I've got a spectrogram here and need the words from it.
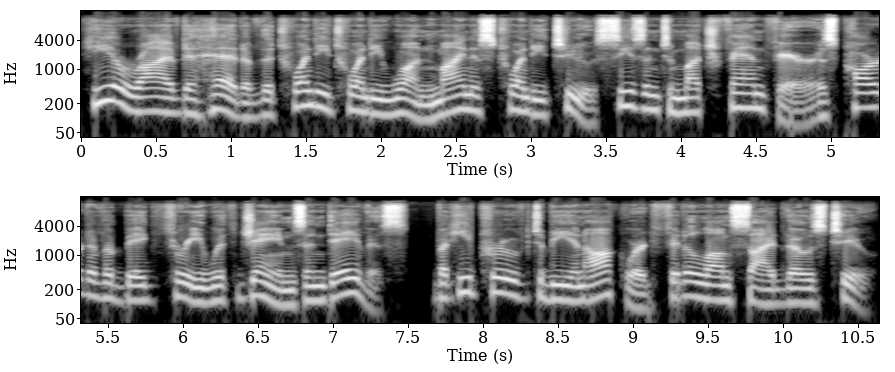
He arrived ahead of the 2021-22 season to much fanfare as part of a big three with James and Davis, but he proved to be an awkward fit alongside those two.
